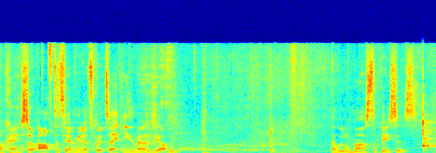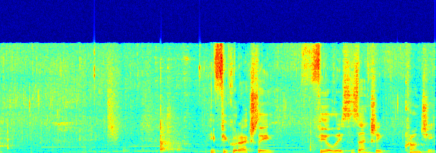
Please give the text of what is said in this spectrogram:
Okay, so after 10 minutes, we're taking them out of the oven. Our little masterpieces if you could actually feel this, it's actually crunchy.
